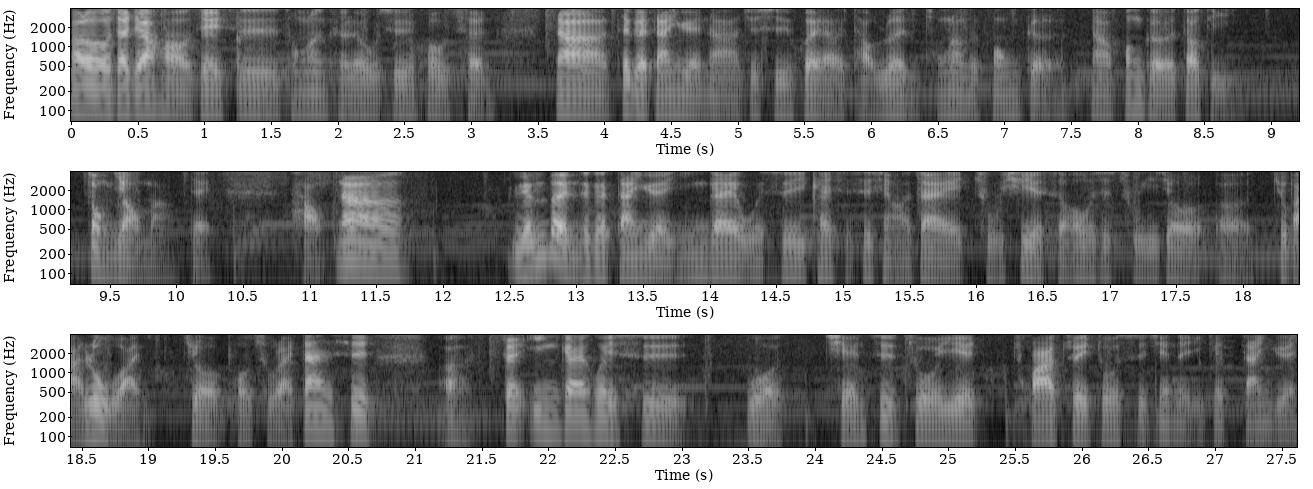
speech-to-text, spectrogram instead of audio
Hello，大家好，这里是冲浪可乐，我是后成。那这个单元呢、就是会来讨论冲浪的风格。那风格到底重要吗？对，好，那原本这个单元应该我是一开始是想要在除夕的时候，或是初一就呃就把它录完就 po 出来，但是呃这应该会是我前置作业花最多时间的一个单元，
